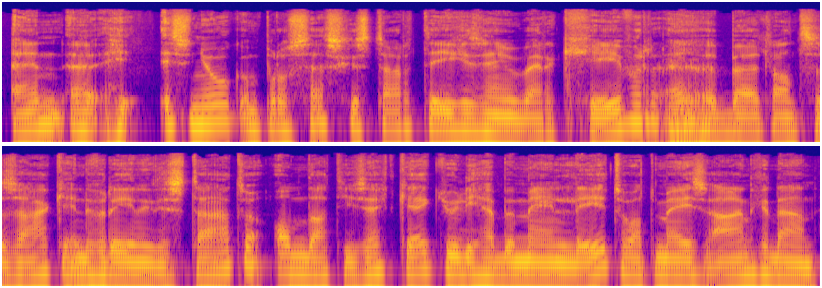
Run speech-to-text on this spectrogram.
en is nu ook een proces gestart tegen zijn werkgever, ja. Buitenlandse Zaken in de Verenigde Staten, omdat hij zegt, kijk, jullie hebben mijn leed, wat mij is aangedaan,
